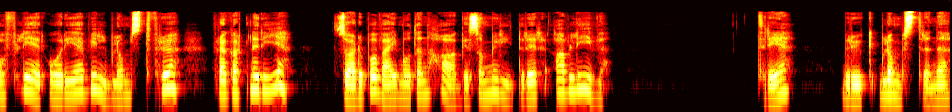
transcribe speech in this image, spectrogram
og flerårige villblomstfrø fra gartneriet, så er du på vei mot en hage som myldrer av liv. 3. Bruk blomstrende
